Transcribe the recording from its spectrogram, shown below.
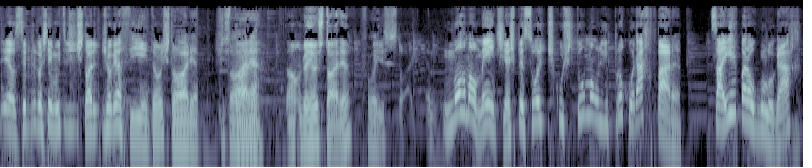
Eu sempre gostei muito de história e geografia, então história. História. Então ganhou história. Foi. História. Normalmente, as pessoas costumam lhe procurar para sair para algum lugar,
